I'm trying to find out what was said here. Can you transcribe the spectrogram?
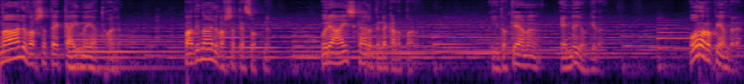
നാല് വർഷത്തെ കൈമയ അധ്വാനം പതിനാല് വർഷത്തെ സ്വപ്നം ഒരു ആയുഷ്കാലത്തിന്റെ കടപ്പാട്. ഇതൊക്കെയാണ് എന്റെ യോഗ്യത. ഒരുറപ്പ് ഞാൻ തരാം.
